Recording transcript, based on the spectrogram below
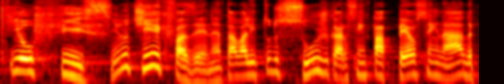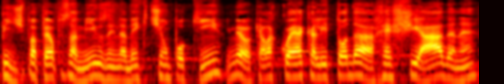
que eu fiz? E não tinha o que fazer, né? Tava ali tudo sujo, cara, sem papel, sem nada. Pedi papel pros amigos, ainda bem que tinha um pouquinho. E, meu, aquela cueca ali toda recheada, né?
